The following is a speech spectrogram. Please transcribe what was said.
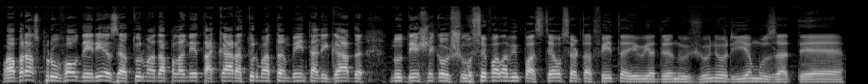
Um abraço pro Valdereza, a turma da Planeta Cara, a turma também tá ligada no Deixa que eu chuto. Você falava em pastel, certa feita, eu e Adriano Júnior íamos até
